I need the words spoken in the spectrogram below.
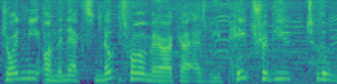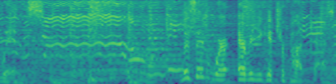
Join me on the next Notes from America as we pay tribute to The Wiz. Listen wherever you get your podcasts.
